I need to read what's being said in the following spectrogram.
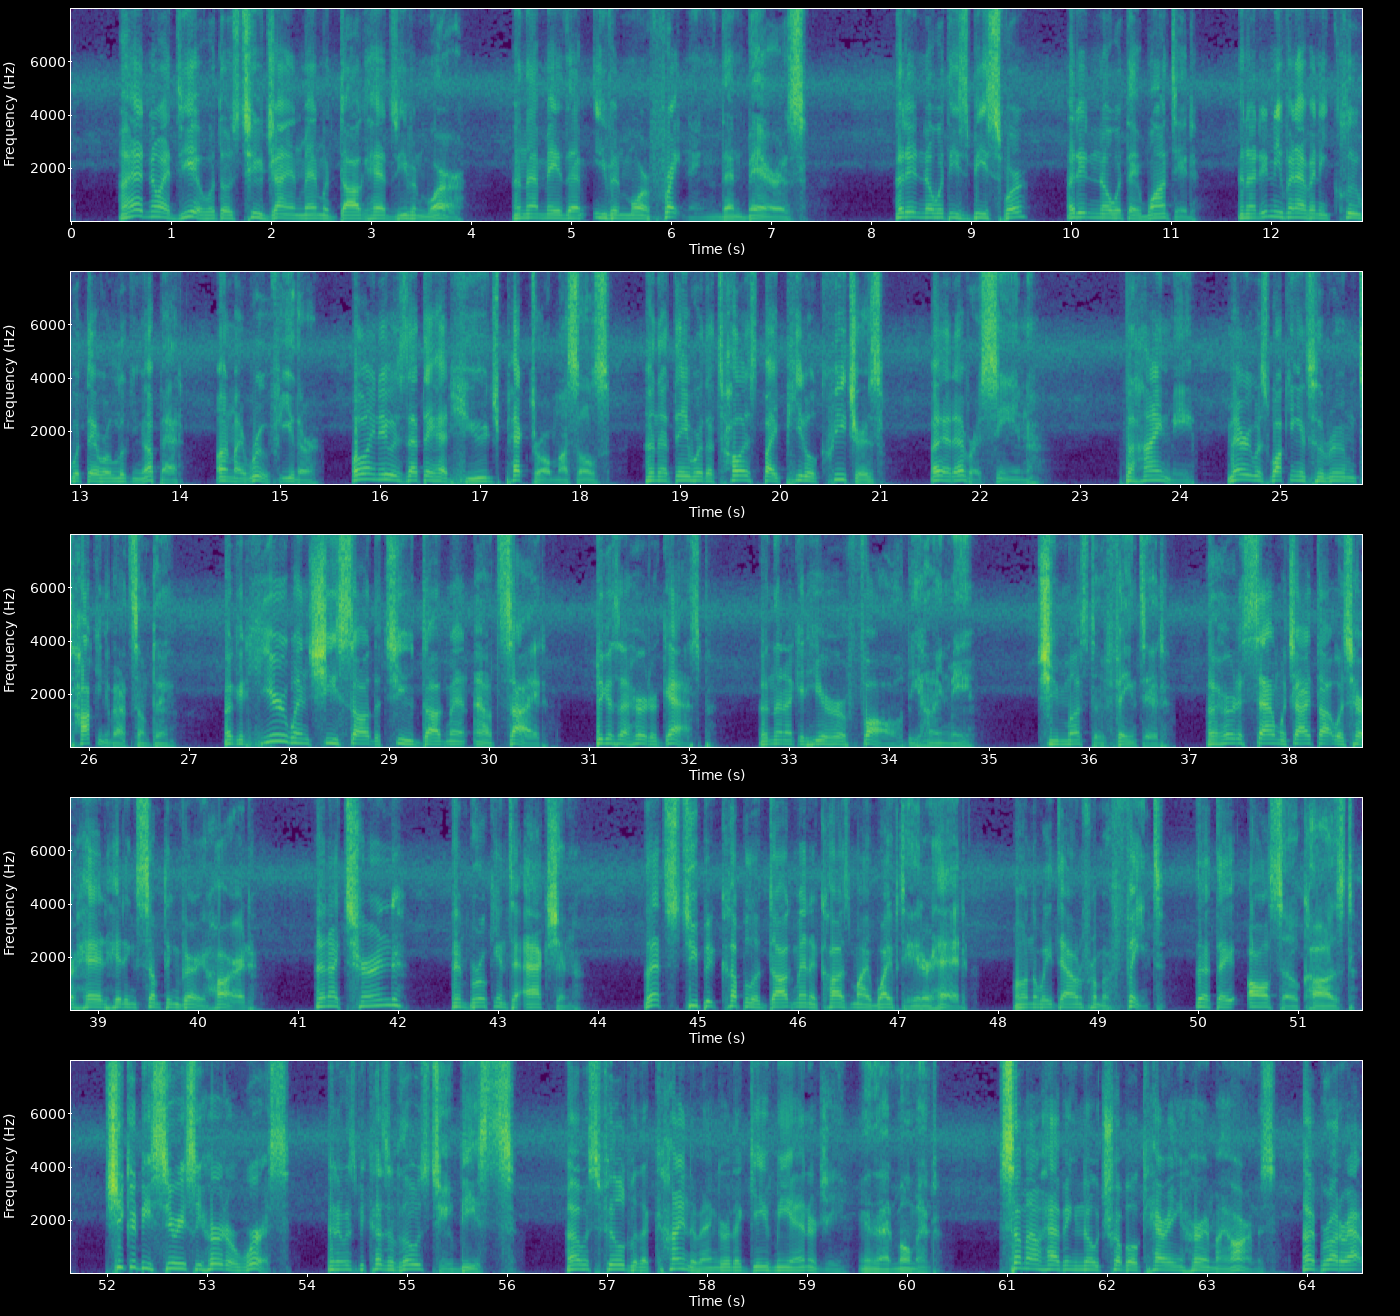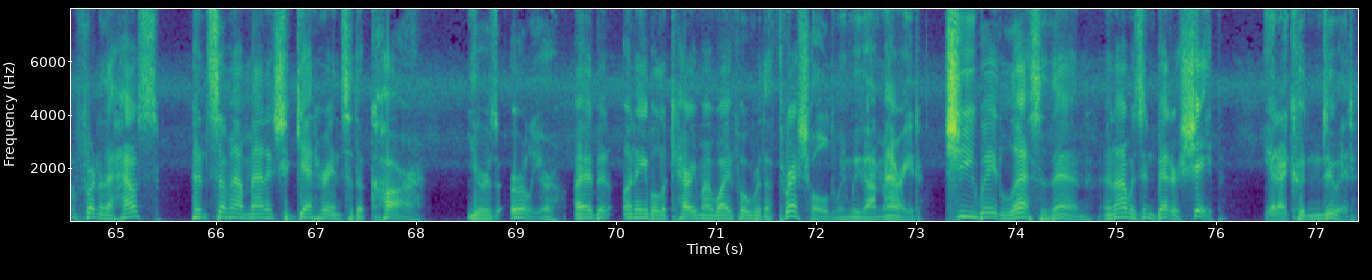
I had no idea what those two giant men with dog heads even were, and that made them even more frightening than bears. I didn't know what these beasts were, I didn't know what they wanted, and I didn't even have any clue what they were looking up at on my roof either. All I knew is that they had huge pectoral muscles, and that they were the tallest bipedal creatures I had ever seen. Behind me, Mary was walking into the room talking about something. I could hear when she saw the two dogmen outside, because I heard her gasp, and then I could hear her fall behind me. She must have fainted. I heard a sound which I thought was her head hitting something very hard. Then I turned and broke into action. That stupid couple of dogmen had caused my wife to hit her head on the way down from a faint that they also caused. She could be seriously hurt or worse, and it was because of those two beasts. I was filled with a kind of anger that gave me energy in that moment. Somehow having no trouble carrying her in my arms, I brought her out in front of the house and somehow managed to get her into the car. Years earlier, I had been unable to carry my wife over the threshold when we got married. She weighed less then, and I was in better shape, yet I couldn't do it.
